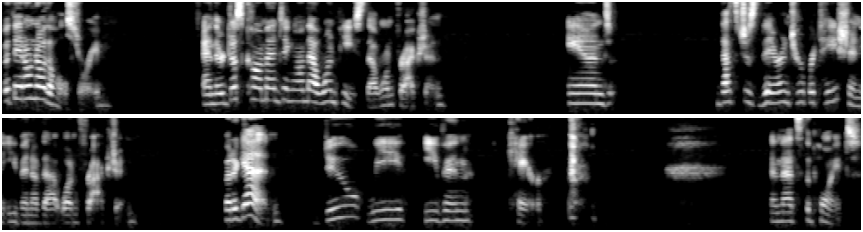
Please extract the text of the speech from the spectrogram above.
but they don't know the whole story. And they're just commenting on that one piece, that one fraction. And that's just their interpretation, even of that one fraction. But again, do we even care? And that's the point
